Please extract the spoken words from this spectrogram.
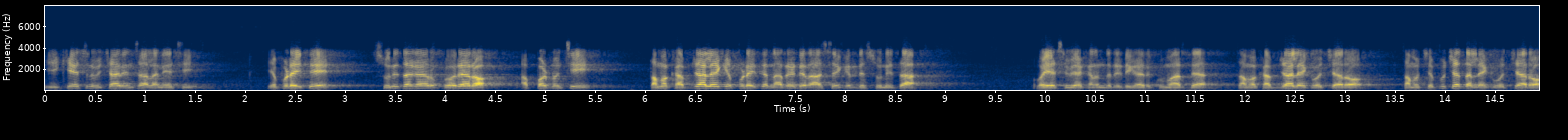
ఈ కేసును విచారించాలనేసి ఎప్పుడైతే సునీత గారు కోరారో అప్పటి నుంచి తమ కబ్జాలేకి ఎప్పుడైతే నర్రెడ్డి రాజశేఖర రెడ్డి సునీత వైఎస్ వివేకానంద రెడ్డి గారి కుమార్తె తమ కబ్జాలేకి వచ్చారో తమ చెప్పు చేతల్లోకి వచ్చారో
